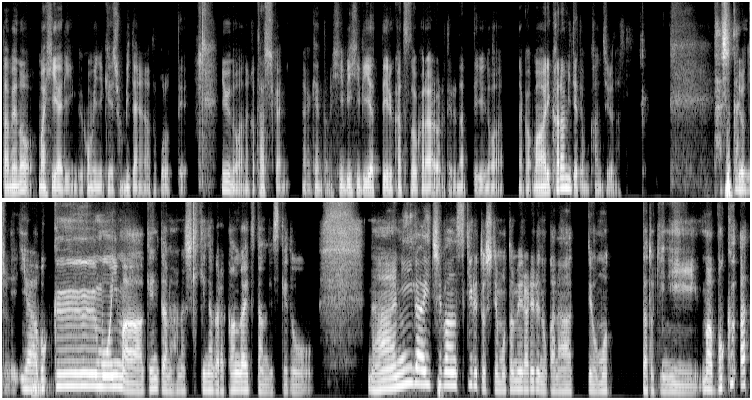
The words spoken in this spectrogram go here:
ための、まあ、ヒアリング、コミュニケーションみたいなところっていうのは、なんか確かに、なんかケントの日々日々やっている活動から現れてるなっていうのは、なんか周りから見てても感じるな。確かに。いや、うん僕も今、健太の話聞きながら考えてたんですけど、何が一番スキルとして求められるのかなって思った時に、まあ僕圧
